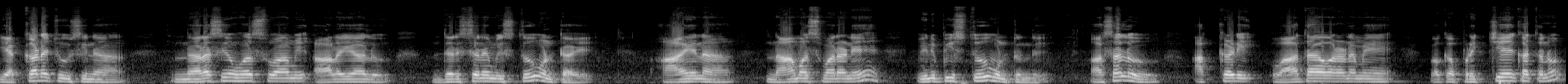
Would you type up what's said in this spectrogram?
ఎక్కడ చూసినా నరసింహస్వామి ఆలయాలు దర్శనమిస్తూ ఉంటాయి. ఆయన నామస్మరణే వినిపిస్తూ ఉంటుంది. అసలు అక్కడి వాతావరణమే ఒక ప్రత్యేకతను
